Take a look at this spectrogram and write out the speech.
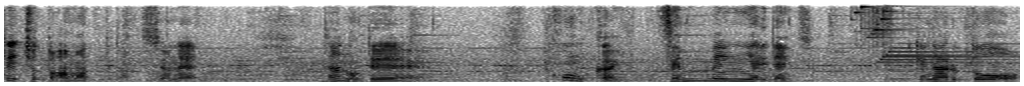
てちょっと余ってたんですよね。なので今回全面やりたいんですよ。ってなると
